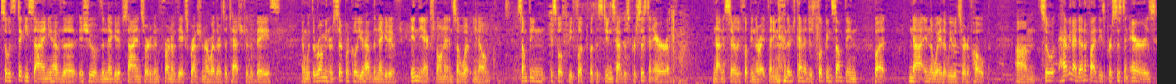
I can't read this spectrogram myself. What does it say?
So with sticky sign, you have the issue of the negative sign sort of in front of the expression or whether it's attached to the base. And with the roaming reciprocal, you have the negative in the exponent, and so what, you know, something is supposed to be flipped, but the students have this persistent error of not necessarily flipping the right thing. They're kind of just flipping something, but not in the way that we would sort of hope. Um, so having identified these persistent errors,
